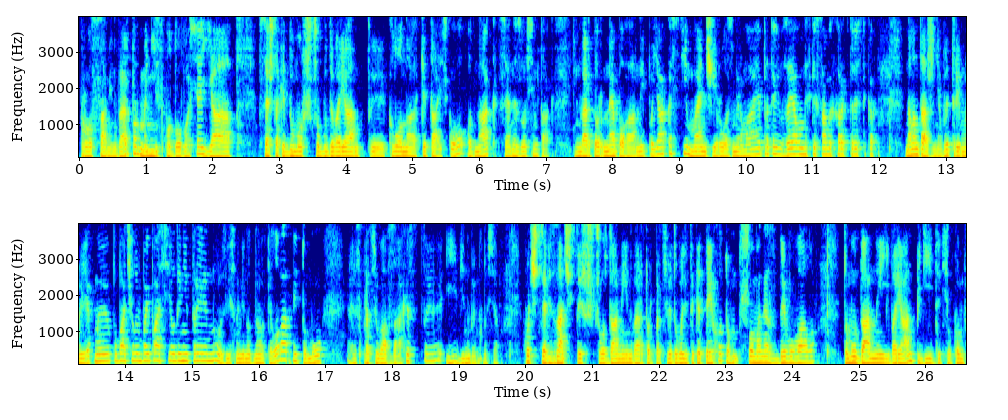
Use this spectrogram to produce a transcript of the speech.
про сам інвертор. Мені сподобався. Я все ж таки думав, що буде варіант е, клона китайського, однак це не зовсім так. Інвертор непоганий по якості, менший розмір має при тих заявлених тих самих характеристиках. Навантаження витримує, як ми побачили в байпасі 1,3. Ну, звісно, він 1 кВт, тому е, спрацював захист е, і він вимкнувся. Хочеться відзначити, що даний інвертор працює доволі таки тихо, тому що мене здивувало. Тому даний варіант підійде цілком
